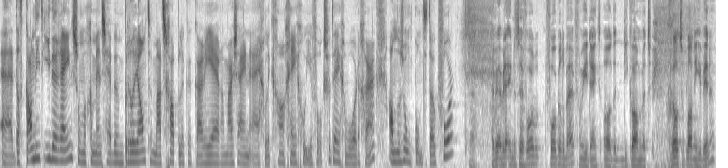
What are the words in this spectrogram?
Uh, dat kan niet iedereen. Sommige mensen hebben een briljante maatschappelijke carrière, maar zijn eigenlijk gewoon geen goede volksvertegenwoordiger. Andersom komt het ook voor. Ja. Heb, je, heb je er één of twee voorbeelden bij van wie je denkt, oh, die kwam met grote plannen hier binnen?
